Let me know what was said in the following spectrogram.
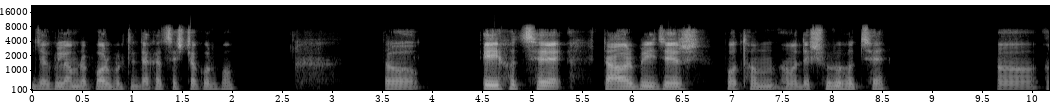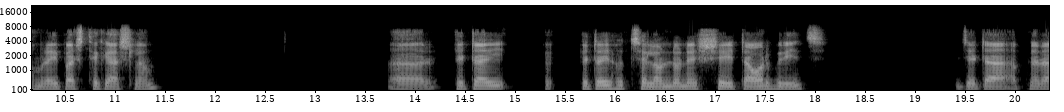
যেগুলো আমরা পরবর্তী দেখার চেষ্টা করব। তো এই হচ্ছে টাওয়ার ব্রিজের প্রথম আমাদের শুরু হচ্ছে। আমরা এই পাশ থেকে আসলাম। আর এটাই এটাই হচ্ছে লন্ডনের সেই টাওয়ার ব্রিজ যেটা আপনারা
